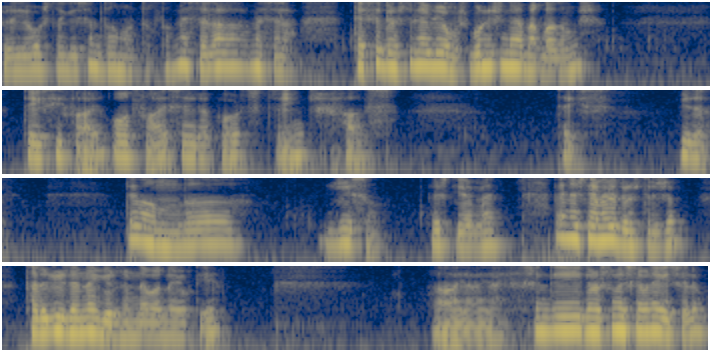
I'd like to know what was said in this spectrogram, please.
Şöyle yavaş da geçsem daha mantıklı. Mesela mesela tekste dönüştürülebiliyormuş. Bunun için ne yapmak lazımmış? txt file, old file, save report, string, false. Text. Güzel. Devamında JSON, HTML. Ben HTML'e dönüştüreceğim. Tarayıcı üzerinden göreceğim ne var ne yok diye. Ay ay ay. Şimdi dönüştürme işlemine geçelim.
